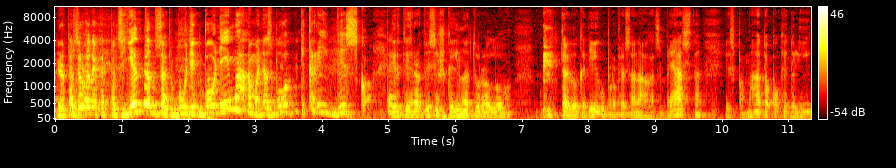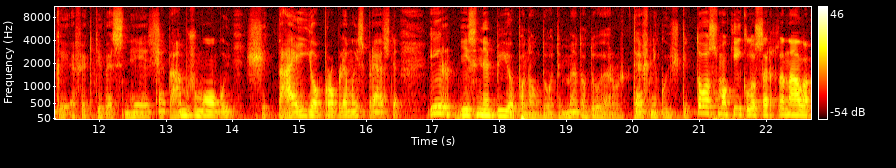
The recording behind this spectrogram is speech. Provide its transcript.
Ir pasirodė, kad pacientams apibūdinti buvo neįmanoma, nes buvo tikrai visko. Taip. Ir tai yra visiškai natūralu. Todėl, kad jeigu profesionalas bręsta, jis pamato, kokie dalykai efektyvesni šitam žmogui, šitai jo problemai spręsti ir jis nebijo panaudoti metodų ir technikų iš kitos mokyklos arsenalo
